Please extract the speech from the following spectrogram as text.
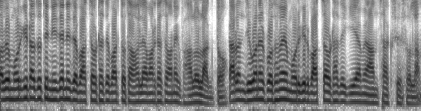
তবে মুরগিটা যদি নিজে নিজে বাচ্চা উঠাতে পারতো, তাহলে আমার কাছে অনেক ভালো লাগতো। কারণ জীবনের প্রথমে মুরগির বাচ্চা ওঠাতে গিয়ে আমি আনসাকসেস হলাম।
